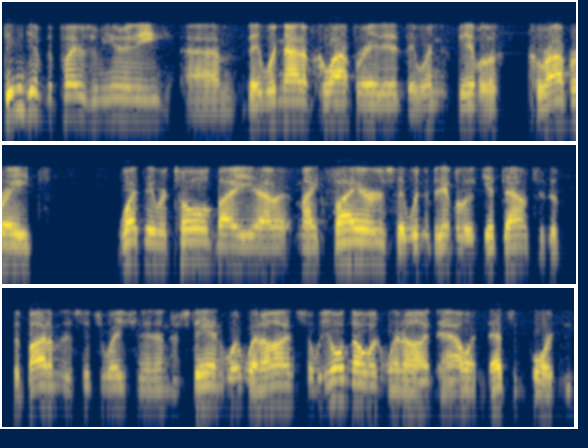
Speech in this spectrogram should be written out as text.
didn't give the players immunity, um, they would not have cooperated. They wouldn't be able to corroborate what they were told by uh, Mike Fiers. They wouldn't have been able to get down to the the bottom of the situation and understand what went on. So we all know what went on now, and that's important.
